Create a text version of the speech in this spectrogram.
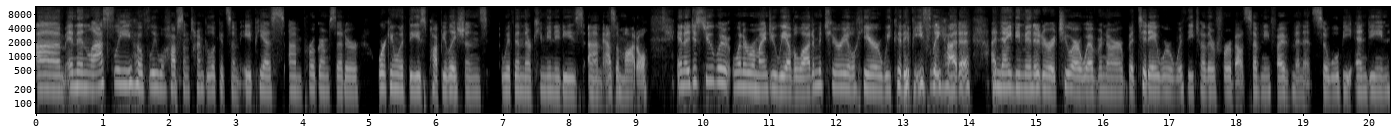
Um, and then lastly, hopefully we'll have some time to look at some APS um, programs that are working with these populations within their communities um, as a model. And I just do want to remind you, we have a lot of material here. We could have easily had a, a 90 minute or a two hour webinar, but today we're with each other for about 75 minutes. So we'll be ending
